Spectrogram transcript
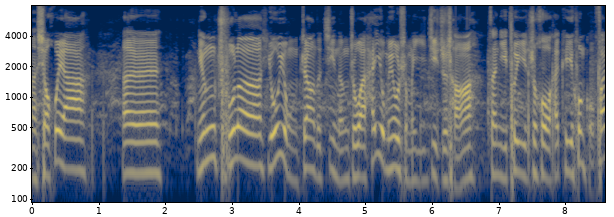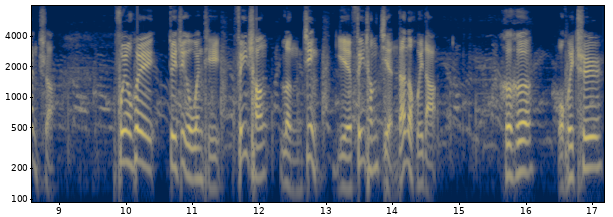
啊小慧啊，嗯。您除了游泳这样的技能之外，还有没有什么一技之长啊？在你退役之后，还可以混口饭吃啊？傅园慧对这个问题非常冷静，也非常简单的回答：“呵呵，我会吃。”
